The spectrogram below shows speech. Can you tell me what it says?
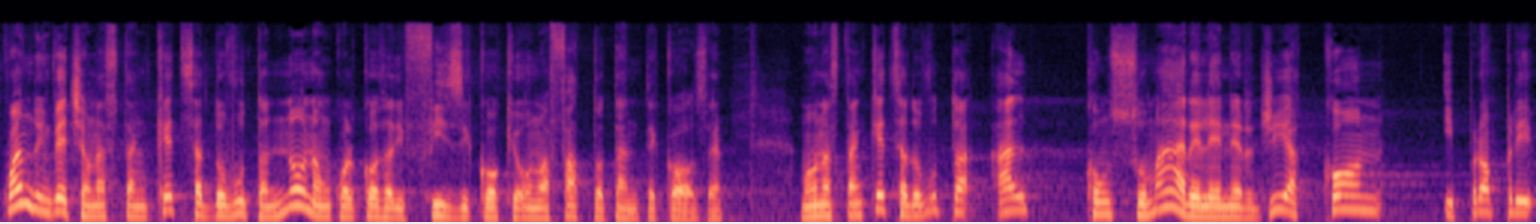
Quando invece è una stanchezza dovuta non a un qualcosa di fisico che uno ha fatto tante cose, ma una stanchezza dovuta al consumare l'energia con i propri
